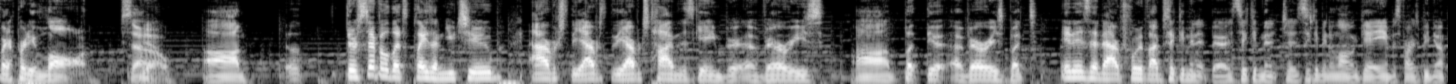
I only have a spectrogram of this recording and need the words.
are pretty long. So, um, uh, there's several let's plays on YouTube. Average the average the average time in this game uh, varies, uh, but the uh, varies, but it is an average 45 60 minute uh, 60 minute to 60 minute long game as far as beating up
